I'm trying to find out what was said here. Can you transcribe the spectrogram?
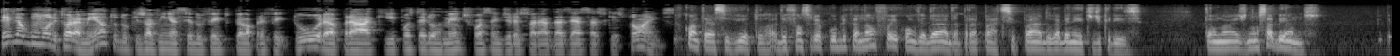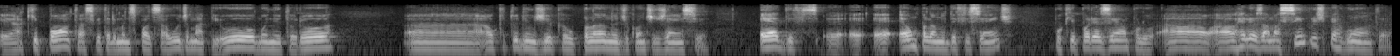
Teve algum monitoramento do que já vinha sido feito pela prefeitura para que posteriormente fossem direcionadas essas questões? O que acontece, Vitor? A Defensoria Pública não foi convidada para participar do gabinete de crise. Então nós não sabemos é, a que ponto a Secretaria Municipal de Saúde mapeou, monitorou. Ah, ao que tudo indica, o plano de contingência é, é, é, é um plano deficiente, porque, por exemplo, ao, ao realizar uma simples pergunta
